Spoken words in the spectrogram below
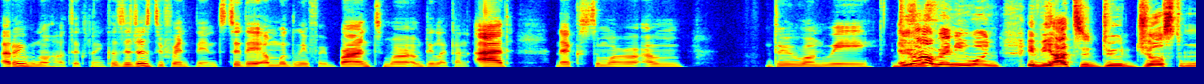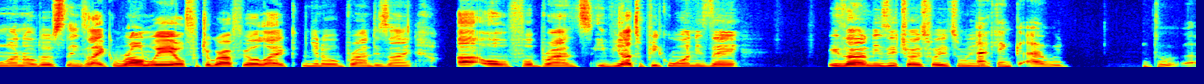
I don't even know how to explain because they're just different things. Today I'm modeling for a brand. Tomorrow I'm doing like an ad. Next tomorrow I'm doing runway. do It's you just- have anyone if you had to do just one of those things like runway or photography or like you know brand design uh, or for brands if you had to pick one is there is that an easy choice for you to make I think I would do uh,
